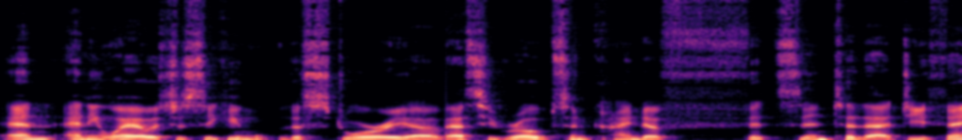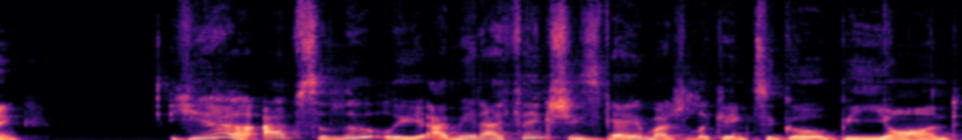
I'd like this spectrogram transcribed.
And anyway, I was just thinking the story of Essie Robeson kind of fits into that. Do you think? Yeah, absolutely. I mean, I think she's very much looking to go beyond,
